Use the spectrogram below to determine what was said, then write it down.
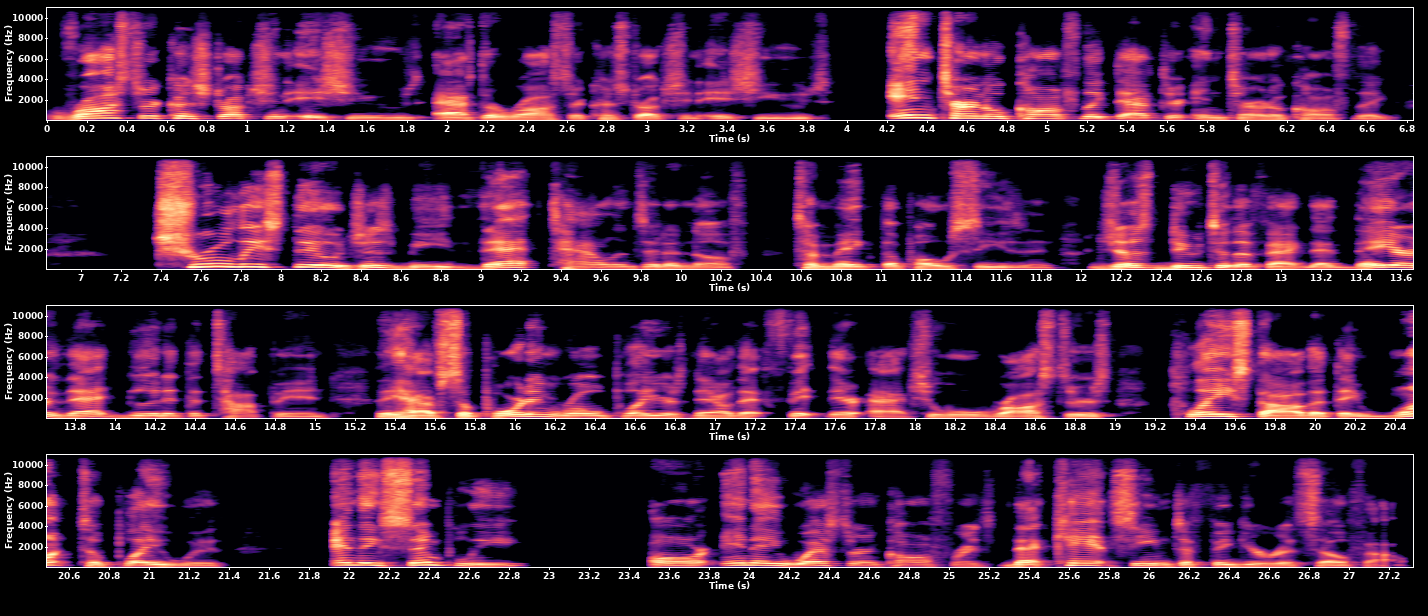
roster construction issues after roster construction issues, internal conflict after internal conflict, truly still just be that talented enough to make the postseason just due to the fact that they are that good at the top end. They have supporting role players now that fit their actual rosters play style that they want to play with. And they simply are in a Western conference that can't seem to figure itself out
